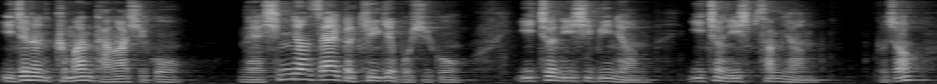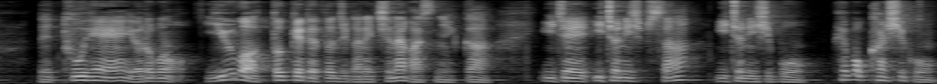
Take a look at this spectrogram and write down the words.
이제는 그만 당하시고, 네, 10년 사이클 길게 보시고, 2022년, 2023년, 그죠? 네, 두 해 여러분 이유가 어떻게 됐던지 간에 지나갔으니까, 이제 2024, 2025 회복하시고,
